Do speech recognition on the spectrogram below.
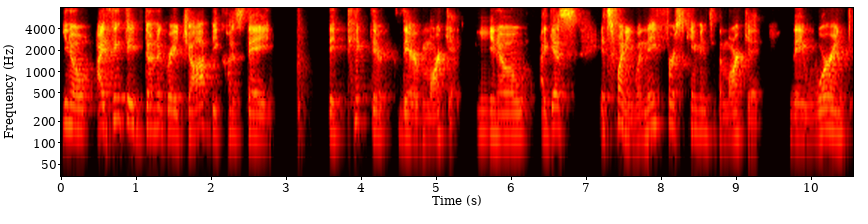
you know, I think they've done a great job because they they picked their their market. You know, I guess it's funny when they first came into the market, they weren't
